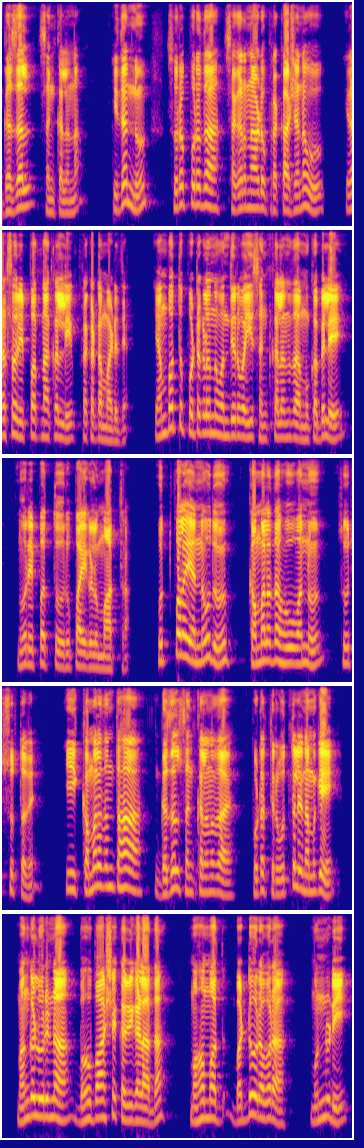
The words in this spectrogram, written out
ಗಜಲ್ ಸಂಕಲನ. ಇದನ್ನು ಸುರಪುರದ ಸಗರನಾಡು ಪ್ರಕಾಶನವು ಎರಡ್ ಸಾವಿರದ ಇಪ್ಪತ್ನಾಲ್ಕರಲ್ಲಿ ಪ್ರಕಟ ಮಾಡಿದೆ. ಎಂಬತ್ತು ಪುಟಗಳನ್ನು ಹೊಂದಿರುವ ಈ ಸಂಕಲನದ ಮುಖಬೆಲೆ ನೂರ ಇಪ್ಪತ್ತು ರೂಪಾಯಿಗಳು ಮಾತ್ರ. ಉತ್ಪಲ ಎನ್ನುವುದು ಕಮಲದ ಹೂವನ್ನು ಸೂಚಿಸುತ್ತದೆ. ಈ ಕಮಲದಂತಹ ಗಜಲ್ ಸಂಕಲನದ ಪುಟ ತಿರುವುತ್ತಲೇ ನಮಗೆ ಮಂಗಳೂರಿನ ಬಹುಭಾಷಾ ಕವಿಗಳಾದ ಮೊಹಮ್ಮದ್ ಬಡ್ಡೂರ್ ಅವರ ಮುನ್ನುಡಿ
